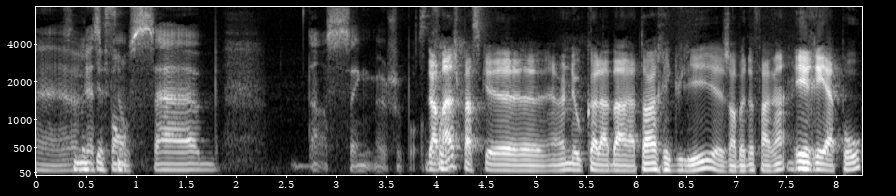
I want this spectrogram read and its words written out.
Euh, question. Je sais pas. C'est dommage parce que euh, un de nos collaborateurs réguliers, Jean-Benoît Farran, est réapo.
